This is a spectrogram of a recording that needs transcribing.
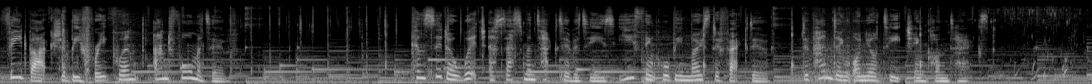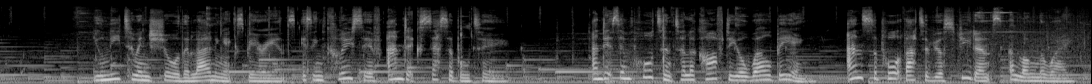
Feedback should be frequent and formative. Consider which assessment activities you think will be most effective, depending on your teaching context. You'll need to ensure the learning experience is inclusive and accessible too. And it's important to look after your well-being and support that of your students along the way.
